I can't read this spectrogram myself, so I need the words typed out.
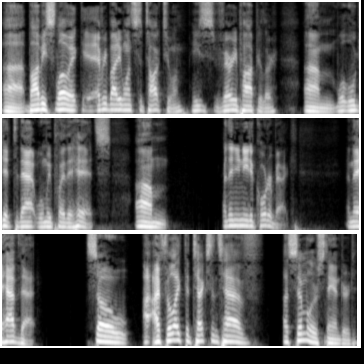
Uh, Bobby Slowik, everybody wants to talk to him. He's very popular. Um, we'll, we'll get to that when we play the hits. Um, and then you need a quarterback, and they have that. So I, I feel like the Texans have a similar standard,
